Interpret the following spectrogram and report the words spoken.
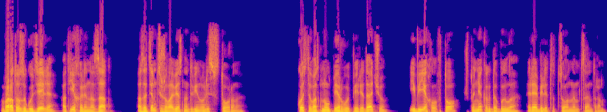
Ворота загудели, отъехали назад, а затем тяжеловесно двинулись в стороны. Костя воткнул первую передачу и въехал в то, что некогда было реабилитационным центром.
